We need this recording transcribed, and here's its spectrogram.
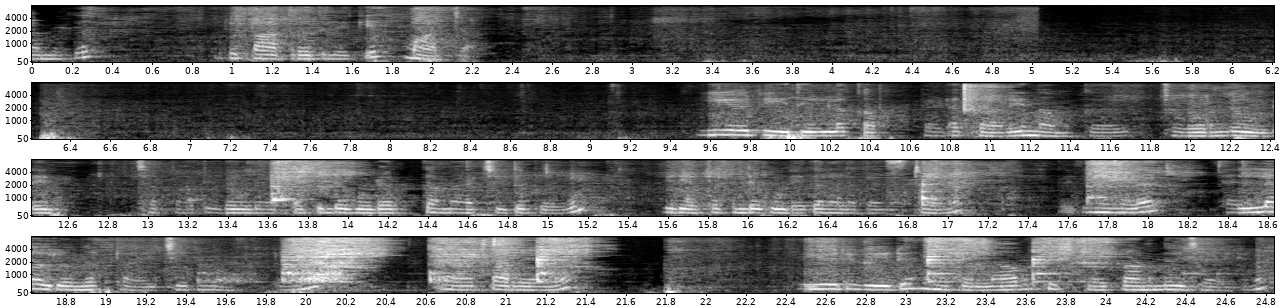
നമുക്ക് ഒരു പാത്രത്തിലേക്ക് മാറ്റാം. ഈ ഒരു രീതിയിലുള്ള കപ്പയുടെ കറി നമുക്ക് ചോറിന്റെ കൂടെ ചപ്പാത്തിയുടെ കൂടെ അപ്പത്തിന്റെ കൂടെ ഒക്കെ മാച്ച് ചെയ്ത് പോകും. ഇടിയപ്പത്തിന്റെ കൂടെയൊക്കെ നല്ല ബെസ്റ്റാണ് ഇത് നിങ്ങൾ എല്ലാവരും ഒന്ന് ട്രൈ ചെയ്ത് നോക്കണം പറയണം. ഈ ഒരു വീഡിയോ നിങ്ങൾക്ക് എല്ലാവർക്കും ഇഷ്ടമായി കാണുമെന്ന് വിചാരിക്കണം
